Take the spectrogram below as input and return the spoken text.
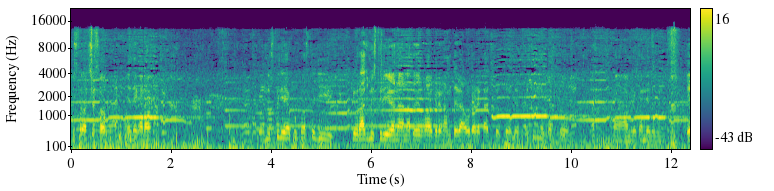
বুঝতে পারছ সব? এ দেখে নাও। মিস্ত্রি খুব কষ্ট যে কেউ রাজমিস্ত্রি না না তো এভাবে করে নামতে হবে আউটারে কাজ করতে হবে, প্রচণ্ড কষ্ট। হ্যাঁ আমি ওখান দিয়ে ঢুকবো। এ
